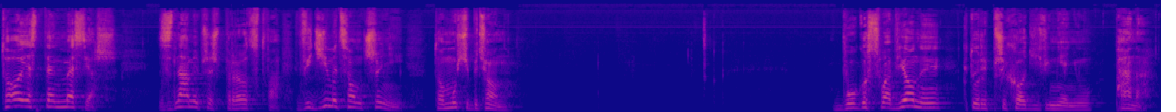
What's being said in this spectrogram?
To jest ten Mesjasz. Znamy przecież proroctwa. Widzimy, co on czyni. To musi być on. Błogosławiony, który przychodzi w imieniu Pana.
